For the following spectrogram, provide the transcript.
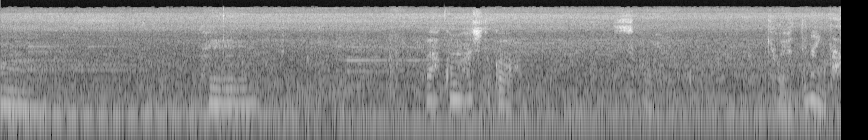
うん。へえ。あこの橋とか。そう。今日はやってないんだ。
